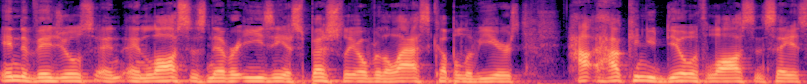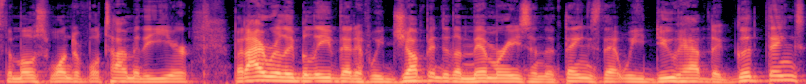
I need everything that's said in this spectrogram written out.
individuals. And, and loss is never easy, especially over the last couple of years. How, how can you deal with loss and say it's the most wonderful time of the year? But I really believe that if we jump into the memories and the things that we do have, the good things,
